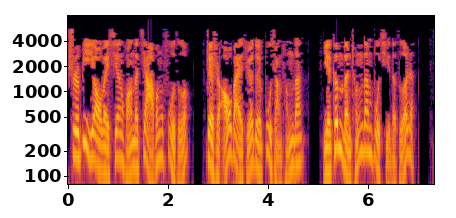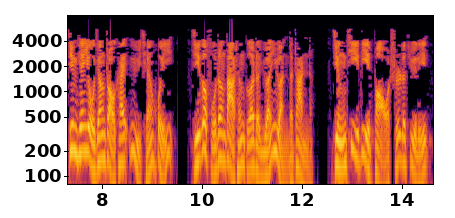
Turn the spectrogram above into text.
势必要为先皇的驾崩负责。这是鳌拜绝对不想承担，也根本承担不起的责任。今天又将召开御前会议，几个辅政大臣隔着远远的站着，警惕地保持着距离，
